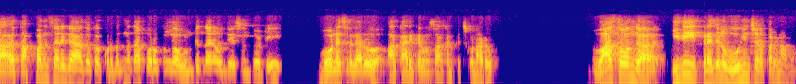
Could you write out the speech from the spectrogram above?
త- తప్పనిసరిగా అదొక కృతజ్ఞతాపూర్వకంగా ఉంటుందనే ఉద్దేశంతో భువనేశ్వర్ గారు ఆ కార్యక్రమం సంకల్పించుకున్నారు. వాస్తవంగా ఇది ప్రజలు ఊహించిన పరిణామం.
